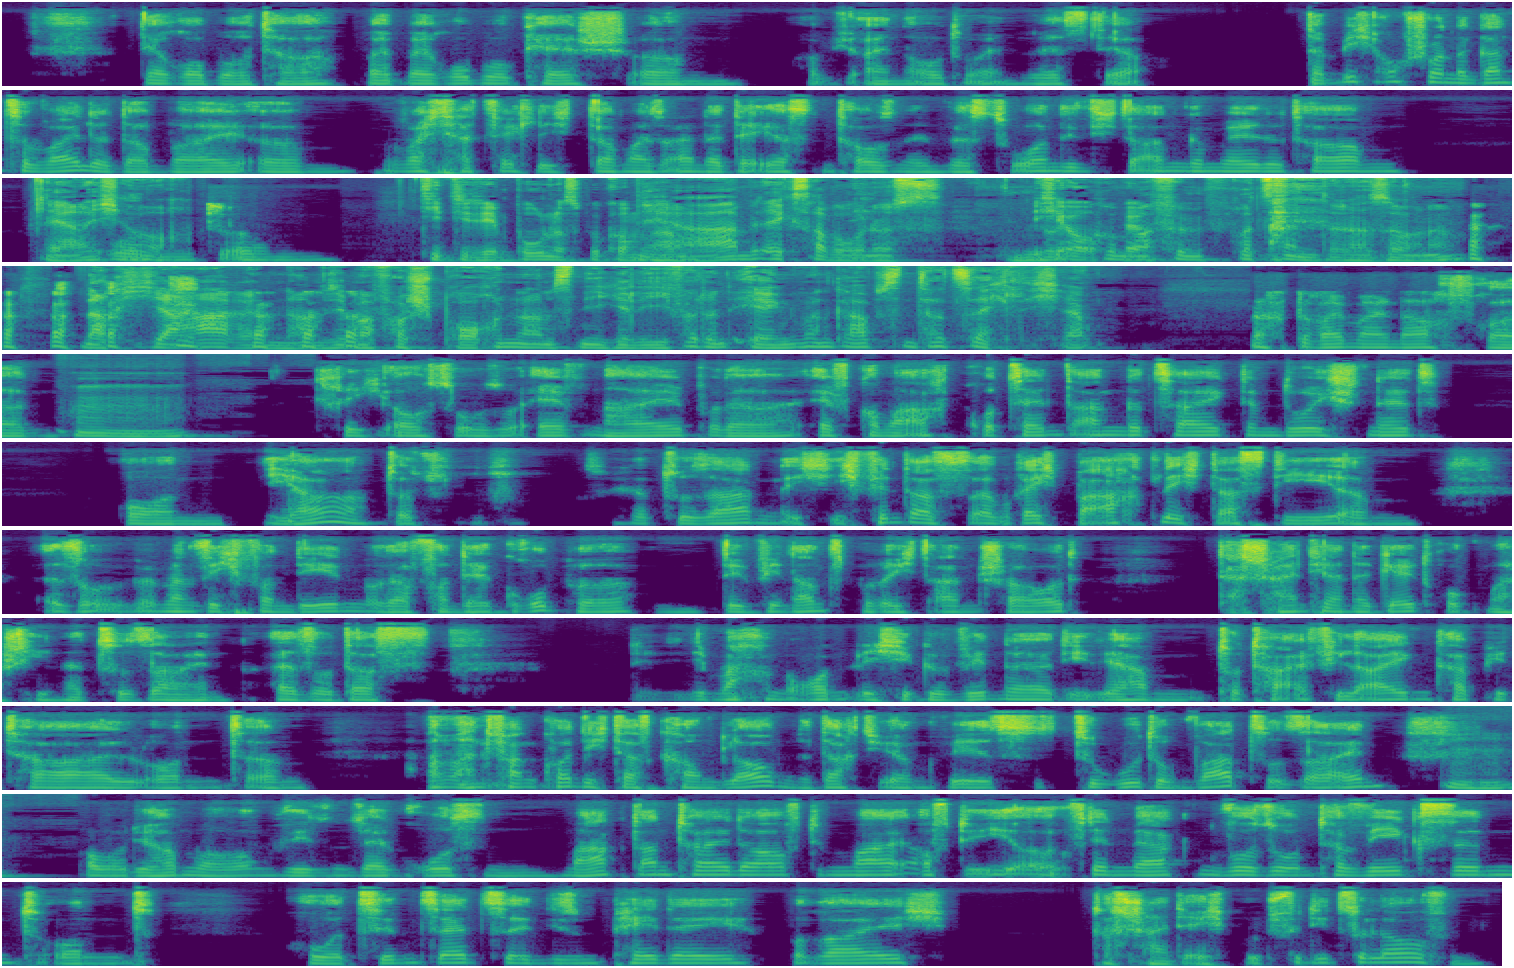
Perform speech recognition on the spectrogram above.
Der Roboter. Bei, bei Robocash ähm, habe ich einen Auto-Invest, ja da bin ich auch schon eine ganze Weile dabei. Ähm, war ich tatsächlich damals einer der ersten tausend Investoren, die sich da angemeldet haben. Ja, ich Und, auch. Ähm, die, die den Bonus bekommen ja, haben. Ja, mit extra Bonus. Ich auch. 0,5 Prozent ja. oder so, ne? Nach Jahren haben sie mal versprochen, haben es nie geliefert und irgendwann gab es ihn tatsächlich, ja. Nach dreimal Nachfragen. Mhm. Kriege ich auch so, so 11,5 oder 11,8 Prozent angezeigt im Durchschnitt. Und ja, das soll ich dazu sagen. Ich, ich finde das recht beachtlich, dass die ähm, also wenn man sich von denen oder von der Gruppe den Finanzbericht anschaut, das scheint ja eine Gelddruckmaschine zu sein. Also das, die, machen ordentliche Gewinne, die, die haben total viel Eigenkapital und ähm, am Anfang konnte ich das kaum glauben. Da dachte ich irgendwie, es ist zu gut, um wahr zu sein. Mhm. Aber die haben auch irgendwie einen sehr großen Marktanteil da auf, dem, auf, die, auf den Märkten, wo sie unterwegs sind und hohe Zinssätze in diesem Payday-Bereich. Das scheint echt gut für die zu laufen.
